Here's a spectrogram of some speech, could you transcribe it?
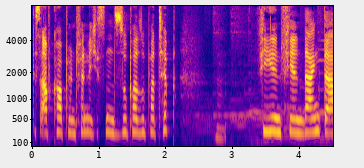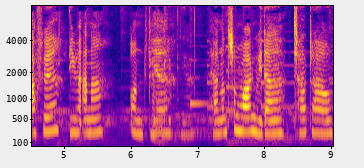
Das Abkoppeln finde ich ist ein super, super Tipp. Hm. Vielen, vielen Dank dafür, liebe Anna. Und wir hören uns schon morgen wieder. Ciao, ciao.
